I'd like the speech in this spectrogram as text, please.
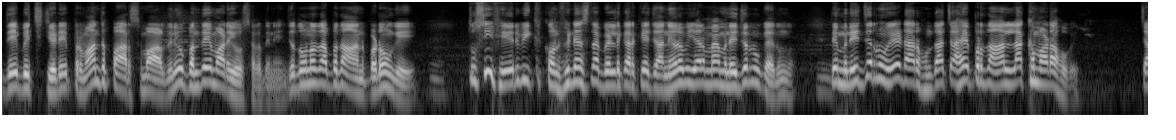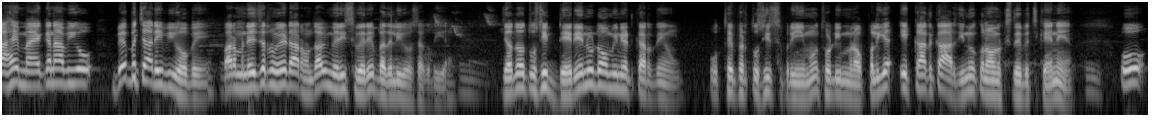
ਦੇ ਵਿੱਚ ਜਿਹੜੇ ਪ੍ਰਬੰਧ ਭਾਰ ਸੰਭਾਲਦੇ ਨੇ ਉਹ ਬੰਦੇ ਮਾੜੇ ਹੋ ਸਕਦੇ ਨੇ। ਜਦੋਂ ਉਹਨਾਂ ਦਾ ਵਿਧਾਨ ਪੜੋਗੇ ਤੁਸੀਂ ਫੇਰ ਵੀ ਇੱਕ ਕੌਨਫੀਡੈਂਸ ਦਾ ਬਿਲਡ ਕਰਕੇ ਜਾਂਦੇ ਹੋ ਨਾ ਵੀ ਯਾਰ ਮੈਂ ਮੈਨੇਜਰ ਨੂੰ ਕਹਿ ਦੂੰਗਾ। ਤੇ ਮੈਨੇਜਰ ਨੂੰ ਇਹ ਡਰ ਹੁੰਦਾ ਚਾਹੇ ਪ੍ਰਧਾਨ ਲੱਖ ਮਾੜਾ ਹੋਵੇ। ਚਾਹੇ ਮੈਂ ਕਹਿੰਦਾ ਵੀ ਉਹ ਵਿਭਚਾਰੀ ਵੀ ਹੋਵੇ ਪਰ ਮੈਨੇਜਰ ਨੂੰ ਇਹ ਡਰ ਹੁੰਦਾ ਵੀ ਮੇਰੀ ਸਵੇਰੇ ਬਦਲੀ ਹੋ ਸਕਦੀ ਆ। ਜਦੋਂ ਤੁਸੀਂ ਡੇਰੇ ਨੂੰ ਡੋਮੀਨੇਟ ਕਰਦੇ ਹੋ ਉੱਥੇ ਫਿਰ ਤੁਸੀਂ ਸੁਪਰੀਮ ਹੋ ਤੁਹਾਡੀ ਮੋਨੋਪੋਲੀ ਆ ਇੱਕ ਅਧਿਕਾਰ ਜਿਹਨੂੰ ਇਕਨੋਮਿਕਸ ਦੇ ਵਿੱਚ ਕਹਿੰਦੇ ਆ ਉਹ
